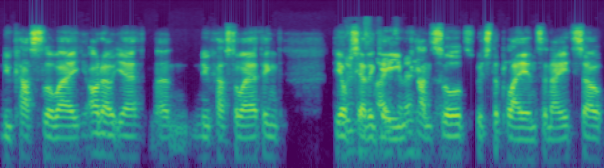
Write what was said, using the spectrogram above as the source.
Newcastle away. Oh no, yeah, and Newcastle away. I think they obviously had a game cancelled, which they're playing tonight. So,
